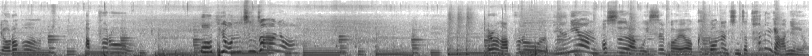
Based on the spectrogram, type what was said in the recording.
여러분, 앞으로. 와, 비 언니 진짜 많이 와. 여러분, 앞으로 유니언 버스라고 있을 거예요. 그거는 진짜 타는 게 아니에요.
